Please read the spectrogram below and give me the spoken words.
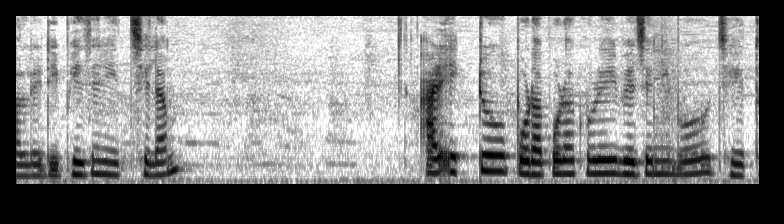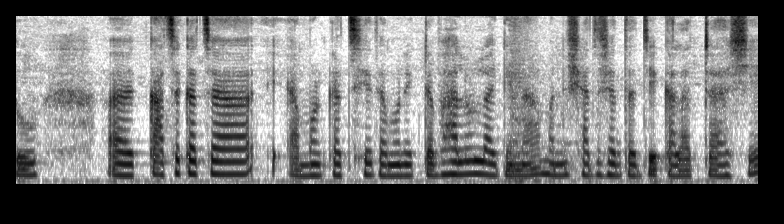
অলরেডি ভেজে নিচ্ছিলাম। আর একটু পোড়া পোড়া করেই ভেজে নিব, যেহেতু কাঁচা কাঁচা আমার কাছে তেমন একটা ভালো লাগে না মানে সাদা সাদা যে কালারটা আসে।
